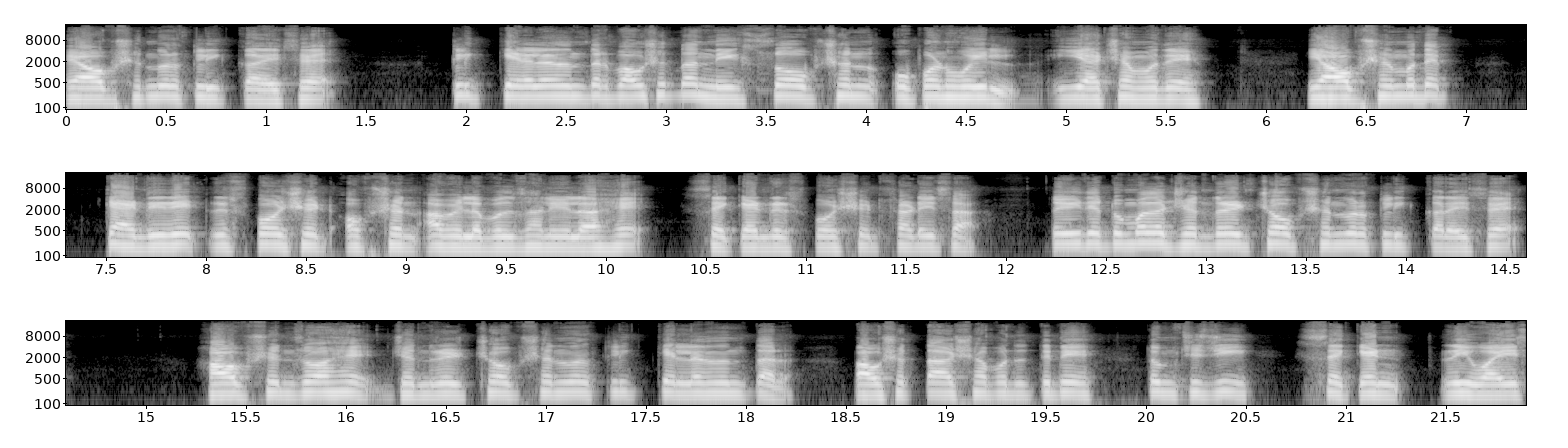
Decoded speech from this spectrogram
या ऑप्शनवर क्लिक करायचं आहे क्लिक केल्यानंतर पाहू शकता नेक्स्टचं ऑप्शन ओपन होईल याच्यामध्ये या ऑप्शनमध्ये candidate response sheet option available झालेलं आहे सेकंड रिस्पॉन्स शीटसाठीचा तर इथे तुम्हाला जनरेटच्या ऑप्शनवर क्लिक करायचं आहे हा ऑप्शन जो आहे जनरेटच्या ऑप्शनवर क्लिक केल्यानंतर पाहू शकता अशा पद्धतीने तुमची जी सेकंड रिवाईज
